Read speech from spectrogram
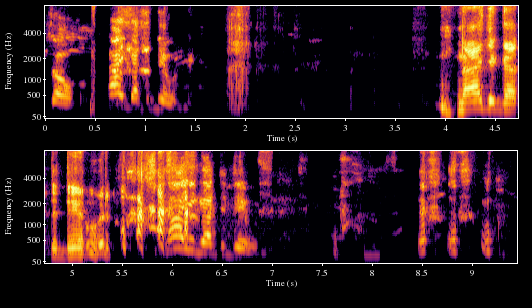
so now you got to deal with me. Now you got to deal with it. Now you got to deal with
